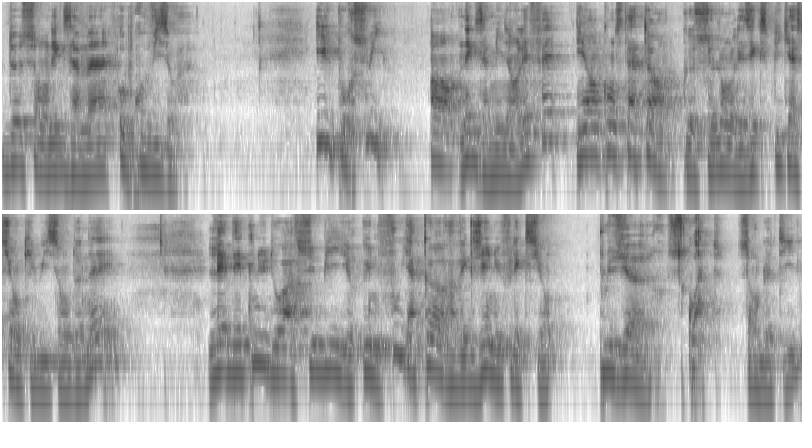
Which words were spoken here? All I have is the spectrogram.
de son examen au provisoire. Il poursuit en examinant les faits et en constatant que selon les explications qui lui sont données, les détenus doivent subir une fouille à corps avec génuflexion, plusieurs squats, semble-t-il,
